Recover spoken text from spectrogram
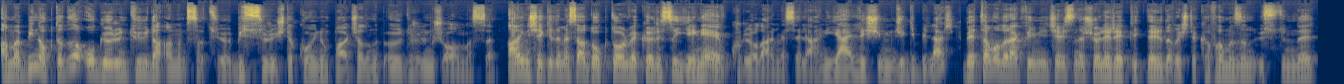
Ama bir noktada da o görüntüyü de anımsatıyor. Bir sürü işte koyunun parçalanıp öldürülmüş olması. Aynı şekilde mesela doktor ve karısı yeni ev kuruyorlar mesela. Hani yerleşimci gibiler. Ve tam olarak filmin içerisinde şöyle replikleri de var. İşte kafamızın üstünde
